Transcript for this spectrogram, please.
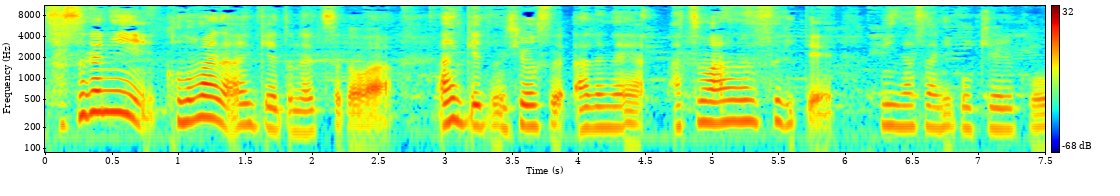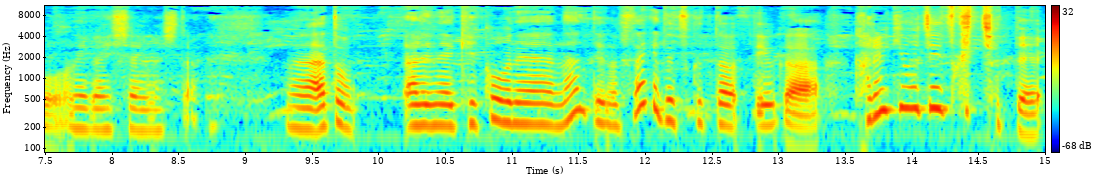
さすがにこの前のアンケートのやつとかはアンケートの票数あれね集まらなすぎて皆さんにご協力をお願いしちゃいました、まあ、あとあれね結構ね何ていうのふざけて作ったっていうか軽い気持ちで作っちゃって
